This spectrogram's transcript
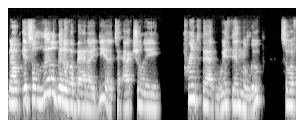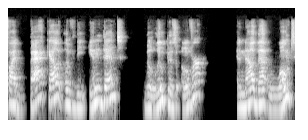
Now, it's a little bit of a bad idea to actually print that within the loop. So if I back out of the indent, the loop is over. And now that won't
